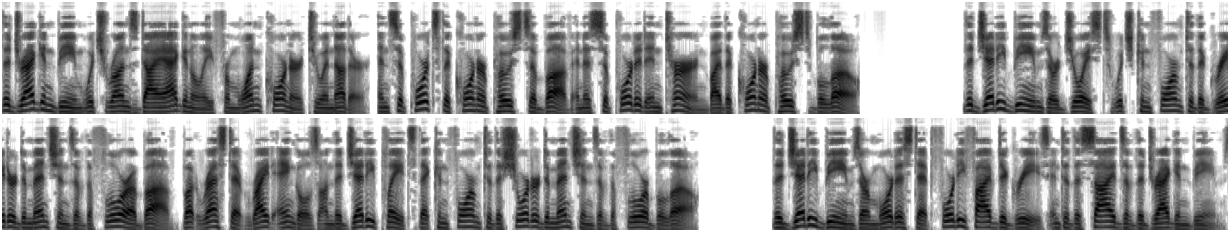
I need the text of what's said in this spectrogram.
The dragon beam which runs diagonally from one corner to another, and supports the corner posts above and is supported in turn by the corner posts below. The jetty beams or joists which conform to the greater dimensions of the floor above but rest at right angles on the jetty plates that conform to the shorter dimensions of the floor below. The jetty beams are mortised at 45 degrees into the sides of the dragon beams.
